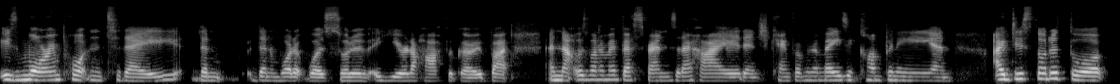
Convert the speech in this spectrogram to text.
is more important today than than what it was sort of a year and a half ago. But and that was one of my best friends that I hired, and she came from an amazing company. And I just sort of thought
